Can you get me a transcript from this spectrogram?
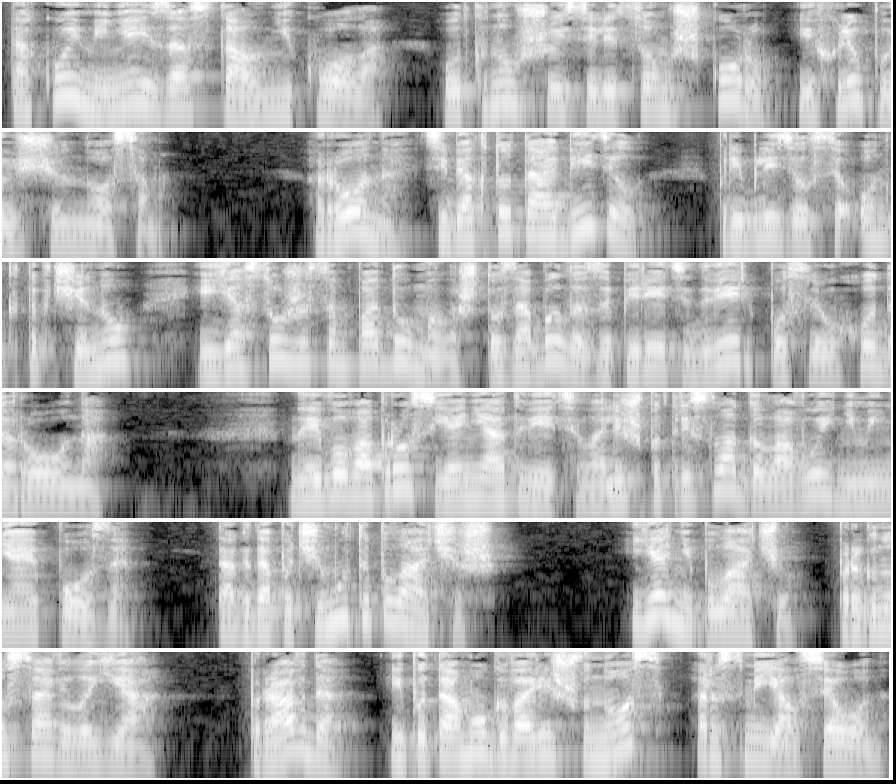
Такой меня и застал Никола, уткнувшийся лицом в шкуру и хлюпающую носом. «Рона, тебя кто-то обидел?» Приблизился он к топчину, и я с ужасом подумала, что забыла запереть дверь после ухода Роуна. На его вопрос я не ответила, лишь потрясла головой, не меняя позы. «Тогда почему ты плачешь?» «Я не плачу», – прогнусавила я. «Правда? И потому говоришь в нос?» – рассмеялся он.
